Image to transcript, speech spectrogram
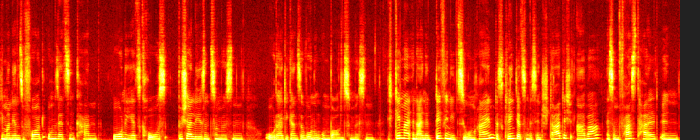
die man dann sofort umsetzen kann, ohne jetzt groß Bücher lesen zu müssen oder die ganze Wohnung umbauen zu müssen. Ich gehe mal in eine Definition rein. Das klingt jetzt ein bisschen statisch, aber es umfasst halt in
